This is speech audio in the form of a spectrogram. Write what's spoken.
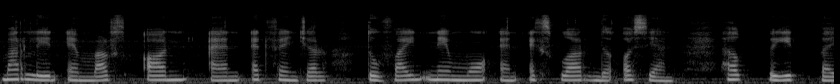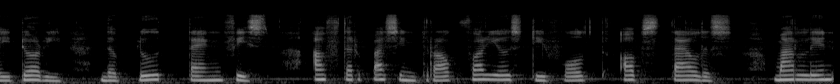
Marlin embarks on an adventure to find Nemo and explore the ocean, helped by Dory, the blue tang fish. After passing through various difficult obstacles, Marlin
